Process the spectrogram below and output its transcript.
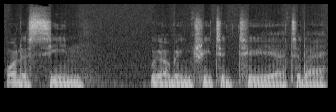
What a scene we are being treated to here today.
